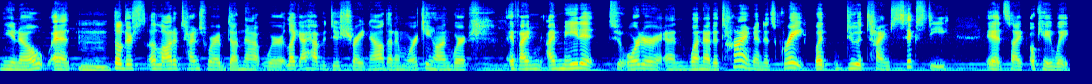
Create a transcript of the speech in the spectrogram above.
you know and Mm. so there's a lot of times where I've done that where like I have a dish right now that I'm working on where if I I made it to order and one at a time and it's great, but do it times 60, it's like, okay, wait,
